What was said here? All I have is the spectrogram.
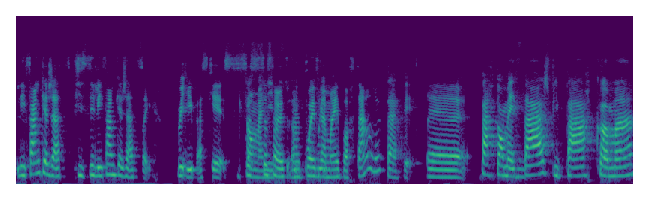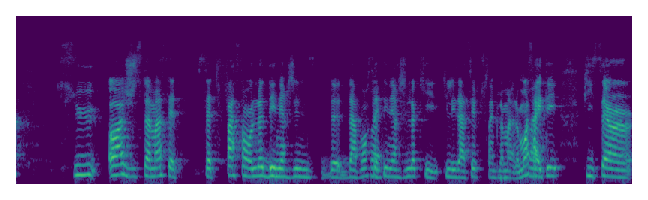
les femmes que j'attire, puis c'est les femmes que j'attire. Oui, parce que ça, c'est un, point vraiment important. Là. Tout à fait. Euh, par ton message, puis par comment tu as justement cette cette façon-là d'énergie, d'avoir cette énergie-là qui, les attire tout simplement. Moi, ça a été, puis c'est un,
